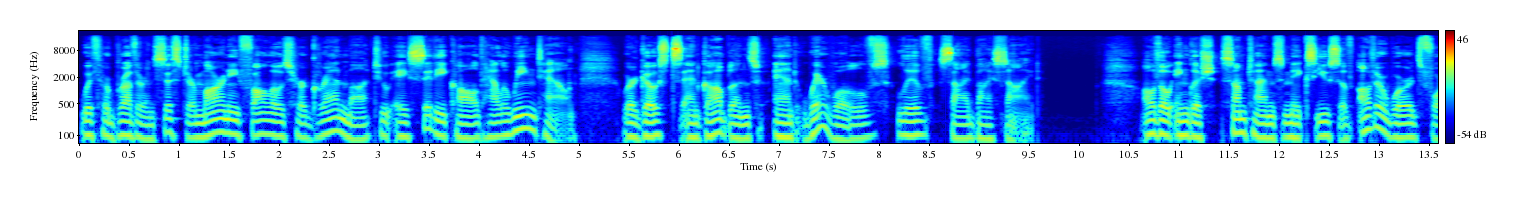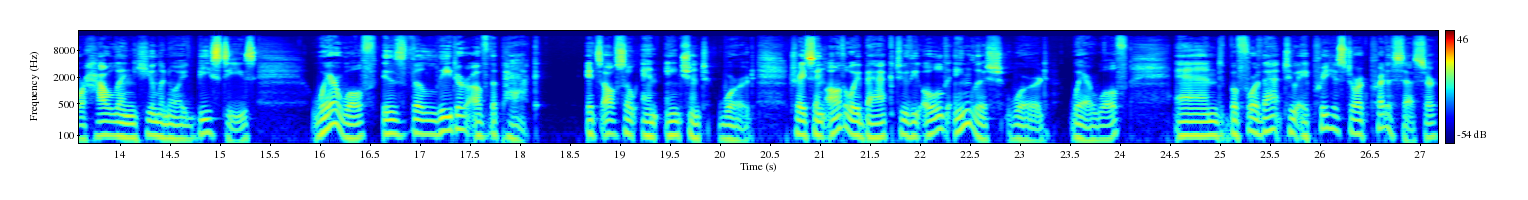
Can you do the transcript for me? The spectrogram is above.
With her brother and sister, Marnie follows her grandma to a city called Halloween Town, where ghosts and goblins and werewolves live side by side. Although English sometimes makes use of other words for howling humanoid beasties, werewolf is the leader of the pack. It's also an ancient word, tracing all the way back to the Old English word werewolf, and before that to a prehistoric predecessor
